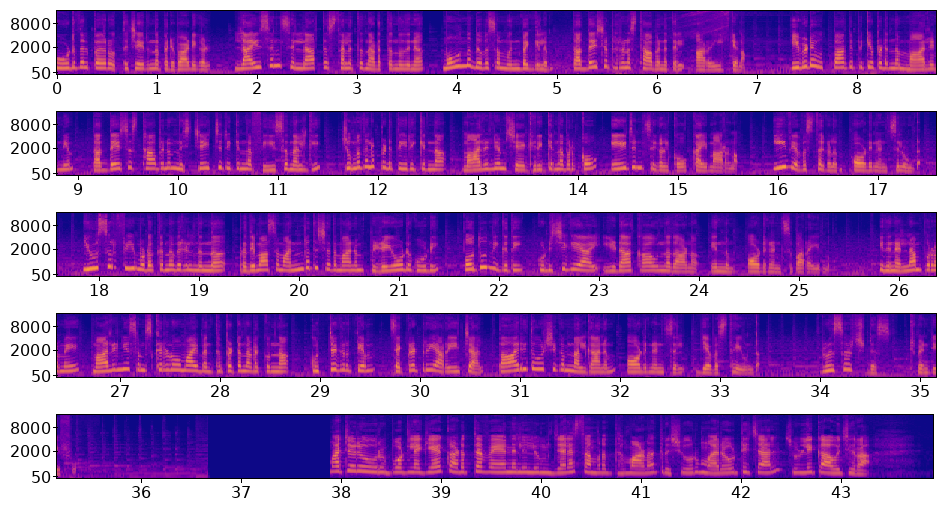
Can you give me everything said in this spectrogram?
കൂടുതൽ പേർ ഒത്തുചേരുന്ന പരിപാടികൾ ലൈസൻസ് ഇല്ലാത്ത സ്ഥലത്ത് നടത്തുന്നതിന് മൂന്ന് ദിവസം മുൻപെങ്കിലും തദ്ദേശ ഭരണ സ്ഥാപനത്തിൽ അറിയിക്കണം. ഇവിടെ ഉത്പാദിപ്പിക്കപ്പെടുന്ന മാലിന്യം തദ്ദേശ സ്ഥാപനം നിശ്ചയിച്ചിരിക്കുന്ന ഫീസ് നൽകി ചുമതലപ്പെടുത്തിയിരിക്കുന്ന മാലിന്യം ശേഖരിക്കുന്നവർക്കോ ഏജൻസികൾക്കോ കൈമാറണം. ഈ വ്യവസ്ഥകളും ഓർഡിനൻസിലുണ്ട്. യൂസർ ഫീ മുടക്കുന്നവരിൽ നിന്ന് പ്രതിമാസം അൻപത് ശതമാനം പിഴയോടുകൂടി പൊതുനികുതി കുടിശ്ശികയായി ഈടാക്കാവുന്നതാണ് എന്നും ഓർഡിനൻസ് പറയുന്നു. ഇതിനെല്ലാം പുറമെ മാലിന്യ സംസ്കരണവുമായി ബന്ധപ്പെട്ട് നടക്കുന്ന കുറ്റകൃത്യം സെക്രട്ടറി അറിയിച്ചാൽ പാരിതോഷികം നൽകാനും ഓർഡിനൻസിൽ വ്യവസ്ഥയുണ്ട്. റിസർച്ച് ഡെസ്ക് മറ്റൊരു റിപ്പോർട്ടിലേക്ക് കടുത്ത വേനലിലും ജലസമൃദ്ധമാണ് തൃശൂർ മരോട്ടിച്ചാൽ ചുള്ളിക്കാവ് ചിറ.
